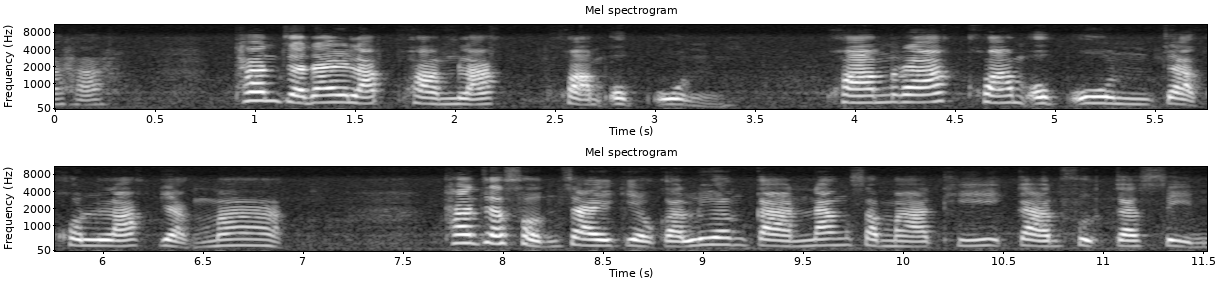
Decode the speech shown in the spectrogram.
นะคะ ท่านจะได้รับความรักความอบอุ่น ความรักความอบอุ่นจากคนรักอย่างมากท่านจะสนใจเกี่ยวกับเรื่องการนั่งสมาธิ การฝึกกสิน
